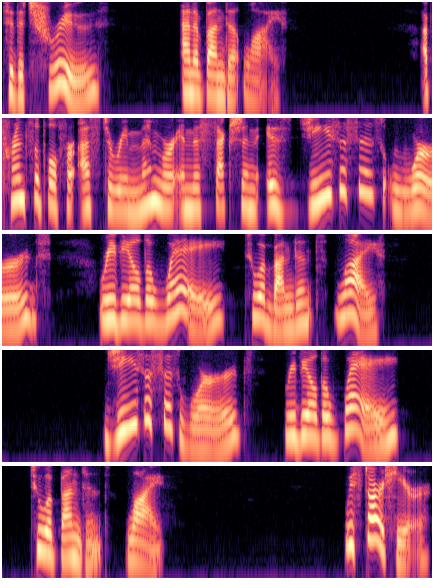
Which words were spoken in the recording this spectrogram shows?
to the truth and abundant life. A principle for us to remember in this section is Jesus' words reveal the way to abundant life. Jesus' words reveal the way to abundant life. We start here.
